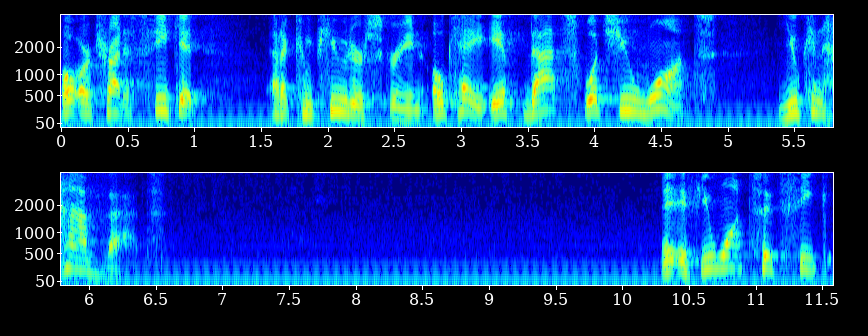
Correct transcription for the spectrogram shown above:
or, or try to seek it at a computer screen, okay, if that's what you want, you can have that. If you want to seek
